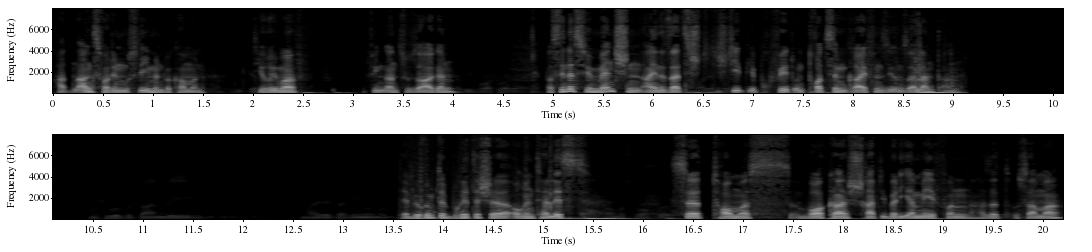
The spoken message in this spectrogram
hatten Angst vor den Muslimen bekommen. Die Römer fingen an zu sagen, was sind das für Menschen? Einerseits stirbt ihr Prophet und trotzdem greifen sie unser Land an. Der berühmte britische Orientalist Sir Thomas Walker schreibt über die Armee von Hazrat Usama.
